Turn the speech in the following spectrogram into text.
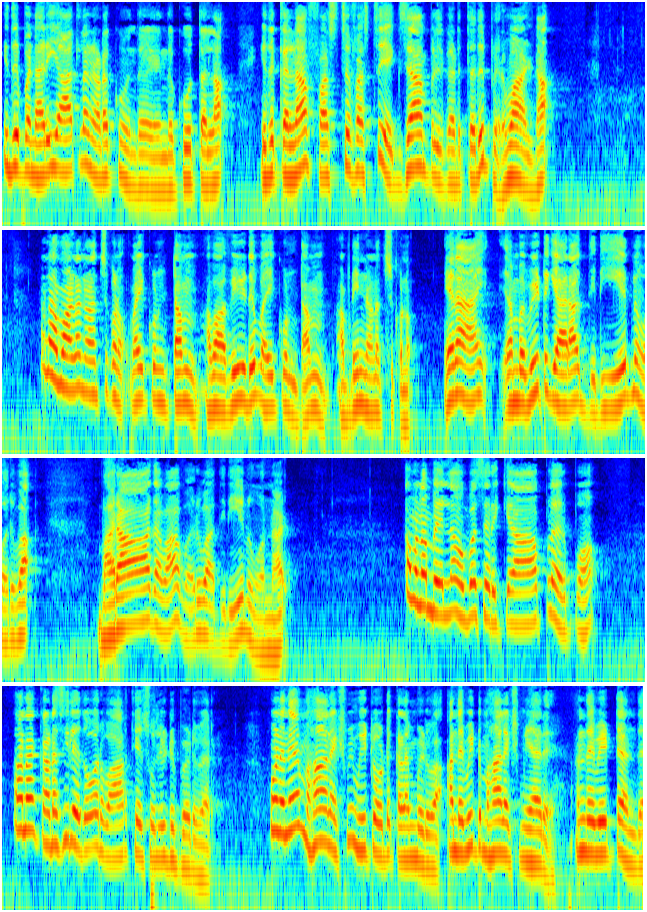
இது இப்போ நிறைய ஆற்றுல நடக்கும் இந்த இந்த கூத்தெல்லாம். இதுக்கெல்லாம் ஃபஸ்ட்டு ஃபஸ்ட்டு எக்ஸாம்பிளுக்கு அடுத்தது பெருமாள் தான். நம்மளாம் நினச்சிக்கணும் வைகுண்டம் அவள் வீடு வைகுண்டம் அப்படின்னு நினச்சிக்கணும். ஏன்னா நம்ம வீட்டுக்கு யாராவது திடீர்னு வருவா. வராதவா வருவா திடீர்னு ஒரு நாள். அவன் நம்ம எல்லாம் உபசரிக்கிறாப்புல இருப்போம். ஆனால் கடைசியில் ஏதோ ஒரு வார்த்தையை சொல்லிட்டு போயிடுவார். உடனே மகாலட்சுமி வீட்டை விட்டு கிளம்பிடுவா. அந்த வீட்டு மகாலட்சுமி யார்? அந்த வீட்டு அந்த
